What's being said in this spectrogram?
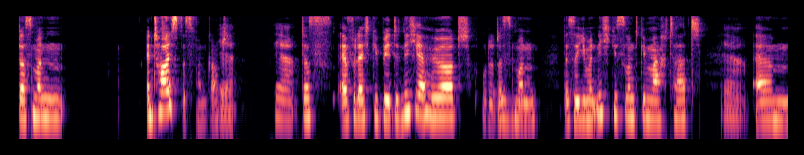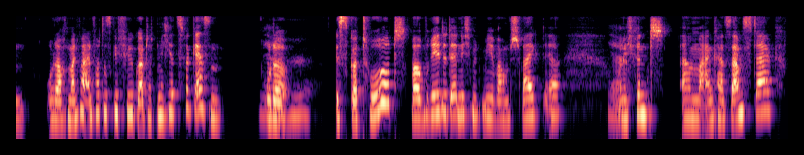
dass man enttäuscht ist von Gott. Ja. ja. Dass er vielleicht Gebete nicht erhört oder dass mhm. man, dass er jemand nicht gesund gemacht hat. Ja. Ähm, oder auch manchmal einfach das Gefühl, Gott hat mich jetzt vergessen. Ja. Oder ist Gott tot? Warum redet er nicht mit mir? Warum schweigt er? Ja. Und ich finde, ähm, an Samstag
